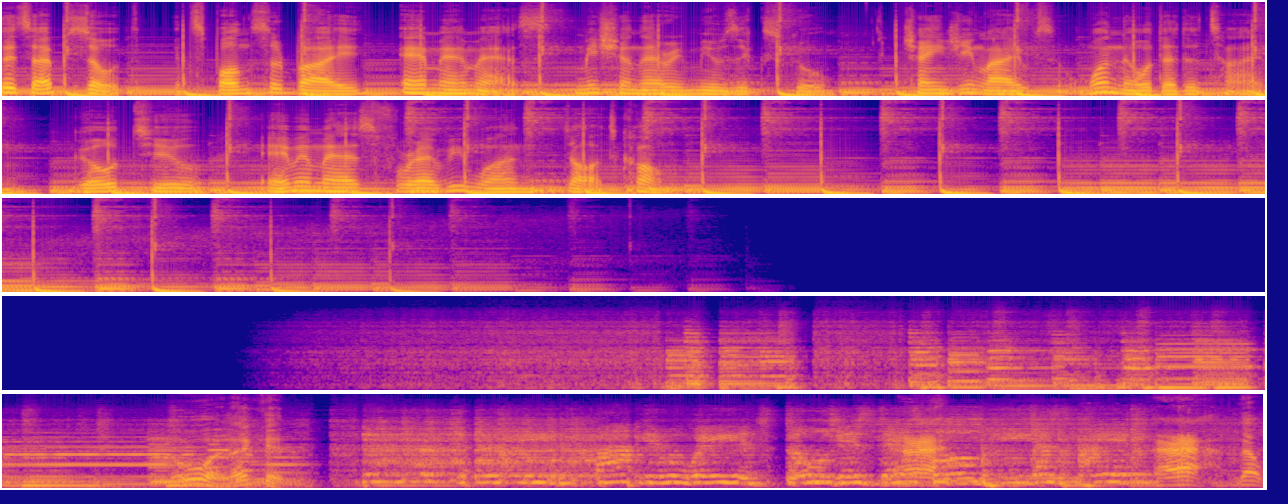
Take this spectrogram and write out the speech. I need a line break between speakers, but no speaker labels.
This episode is sponsored by MMS Missionary Music School, changing lives one note at a time. Go to mmsforeveryone.com. Ah, no.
